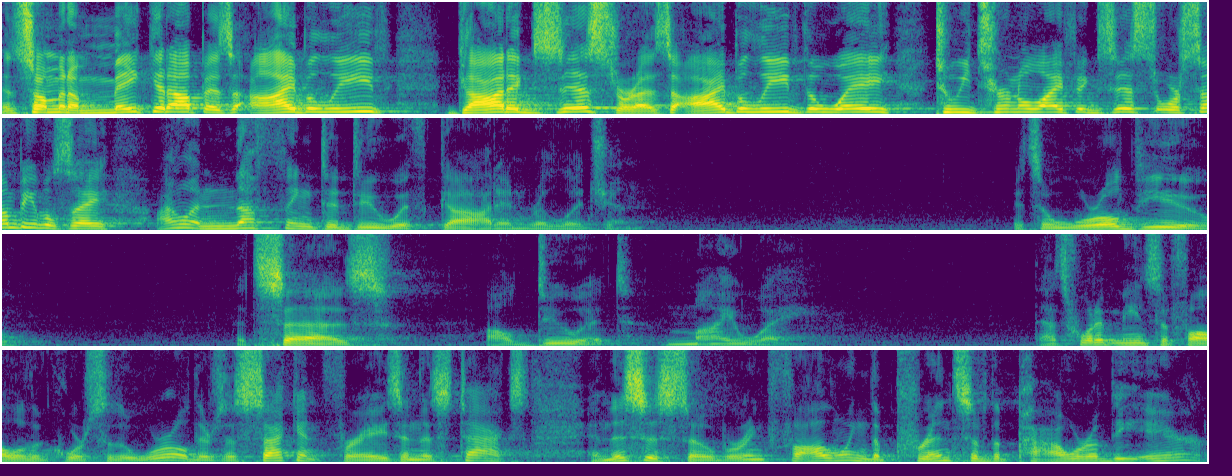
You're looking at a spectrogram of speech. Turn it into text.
and so I'm going to make it up as I believe God exists, or as I believe the way to eternal life exists, or some people say, I want nothing to do with God and religion. It's a worldview that says, I'll do it my way. That's what it means to follow the course of the world. There's a second phrase in this text, and this is sobering following the prince of the power of the air.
